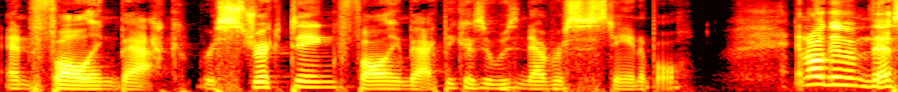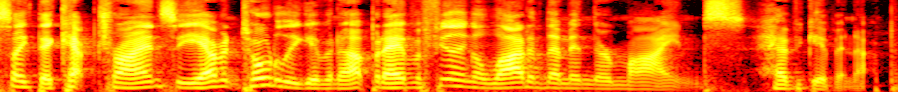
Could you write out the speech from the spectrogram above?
and falling back, restricting, falling back because it was never sustainable. And I'll give them this like they kept trying, so you haven't totally given up, but I have a feeling a lot of them in their minds have given up.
